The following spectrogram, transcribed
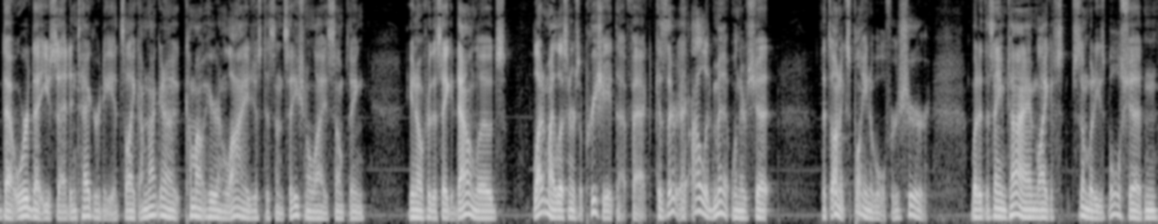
that word that you said, integrity. It's like I'm not going to come out here and lie just to sensationalize something, you know, for the sake of downloads. A lot of my listeners appreciate that fact cuz they're I'll admit when there's shit that's unexplainable for sure. But at the same time, like if somebody's bullshit and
